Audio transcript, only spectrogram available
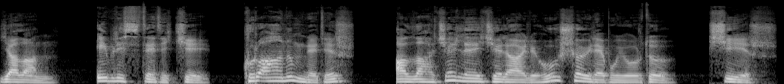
Yalan. İblis dedi ki, Kur'an'ım nedir? Allah Celle Celaluhu şöyle buyurdu. Şiir.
